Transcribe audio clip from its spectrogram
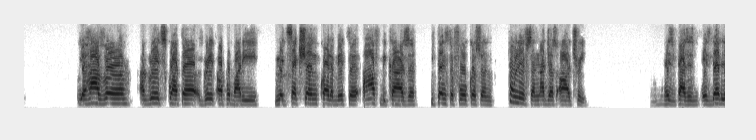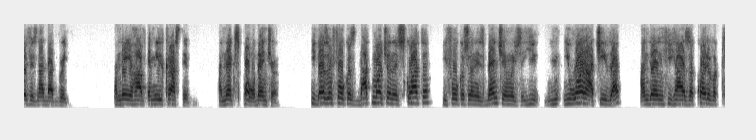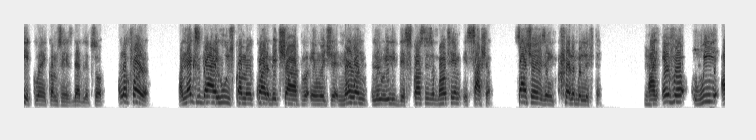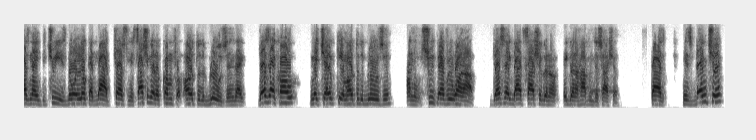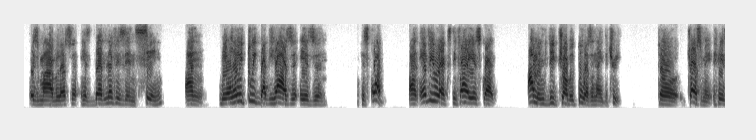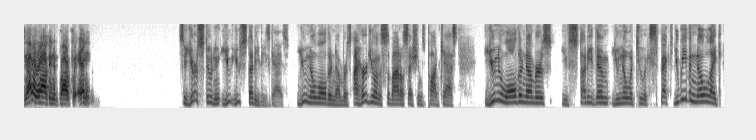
you have uh, a great squatter, great upper body, midsection quite a bit uh, off because uh, he tends to focus on two lifts and not just all three. His, because his, his deadlift is not that great. And then you have Emil Krastev, a next power bencher. He doesn't focus that much on his squat. He focuses on his bench, in which he you want to achieve that. And then he has a quite of a kick when it comes to his deadlift. So I look for a next guy who's coming quite a bit sharp, in which no one really discusses about him, is Sasha. Sasha is an incredible lifter. Yeah. And if we as 93s don't look at that, trust me, Sasha gonna come from out to the blues and like just like how Mitchell came out to the blues and sweep everyone up. Just like that, Sasha gonna it gonna happen to Sasha. Because his bench is marvelous, his deadlift is insane, and the only tweak that he has is uh, his squat. And if he rectify his squat, I'm in deep trouble too as a 93. So trust me, he's not a walk in the park for any. So you're a student, you you study these guys. You know all their numbers. I heard you on the Sabato Sessions podcast. You knew all their numbers, you've studied them, you know what to expect. You even know like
